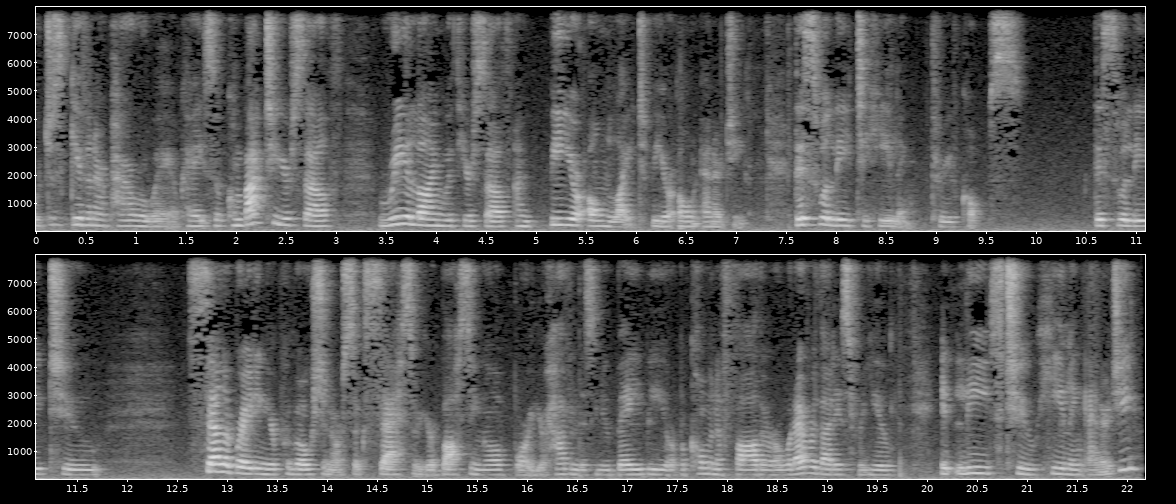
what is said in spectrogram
We're just giving our power away, okay? So come back to yourself, realign with yourself, and be your own light, be your own energy. This will lead to healing, Three of Cups. This will lead to celebrating your promotion or success or you're bossing up or you're having this new baby or becoming a father or whatever that is for you, it leads to healing energy.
